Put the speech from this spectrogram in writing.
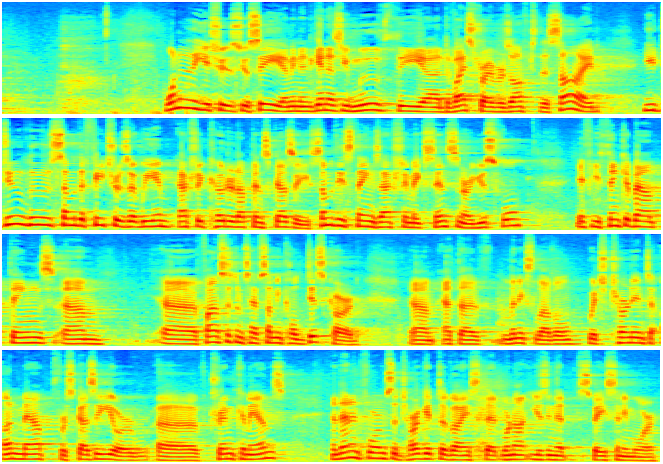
One of the issues you'll see, I mean, and again, as you move the uh, device drivers off to the side, you do lose some of the features that we actually coded up in SCSI. Some of these things actually make sense and are useful. If you think about things, um, uh, file systems have something called discard um, at the Linux level, which turn into unmap for SCSI or uh, trim commands, and that informs the target device that we're not using that space anymore.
